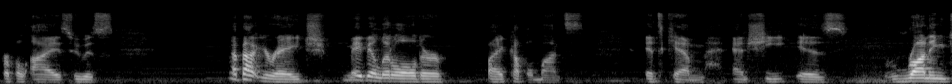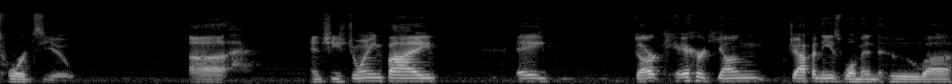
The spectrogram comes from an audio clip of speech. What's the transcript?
purple eyes who is about your age, maybe a little older by a couple months. It's Kim, and she is running towards you. Uh, and she's joined by a dark haired young Japanese woman who uh,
